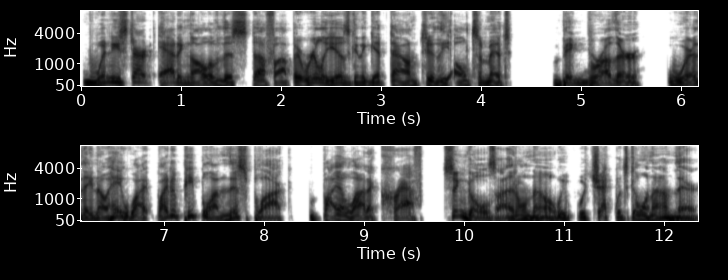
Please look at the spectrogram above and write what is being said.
when you start adding all of this stuff up, it really is going to get down to the ultimate Big Brother, where they know, hey, why why do people on this block buy a lot of Kraft Singles? I don't know. We we check what's going on there.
